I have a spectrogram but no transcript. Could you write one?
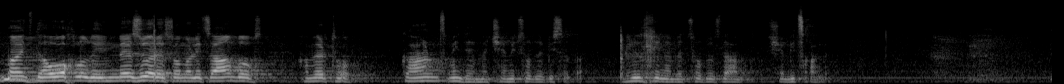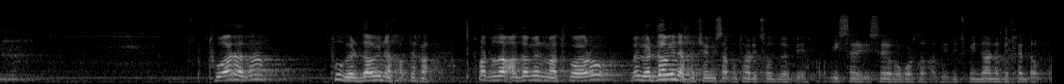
მაინც დაუახლოვდე იმ მეზვერეს რომელიც ამბობს ღმერთო განწმინდე მე ჩემი წოდებისა და მილხინე მე წოდებს და შემიწყალე. თუ არა და თუ ვერ დავინახავთ, ახლა თქვა ადამიანმა თქვა, რომ მე ვერ დავინახე ჩემი საკუთარი ცოდვები ახლა, ისე ისე როგორც ახლა დიდი წმინდანები ხედავდა.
